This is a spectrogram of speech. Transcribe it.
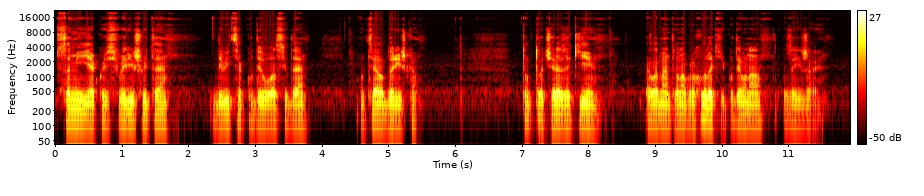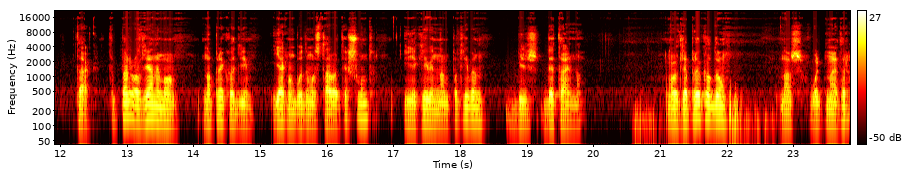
самі якось вирішуйте, дивіться, куди у вас іде оця доріжка. Тобто через які елементи вона проходить і куди вона заїжджає. Так, тепер розглянемо на прикладі, як ми будемо ставити шунт і який він нам потрібен більш детально. Ось для прикладу наш вольтметр.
